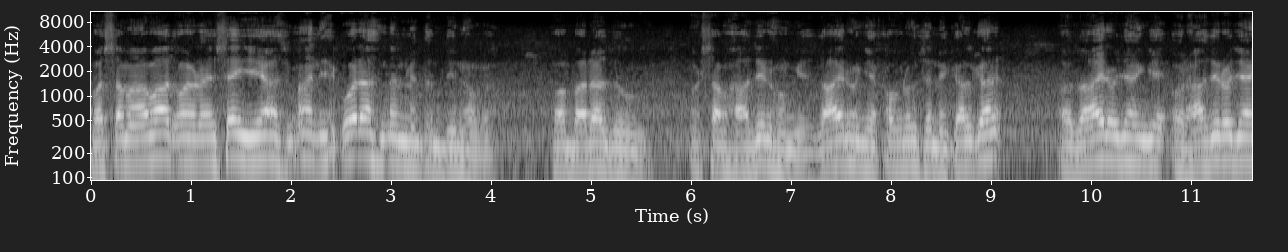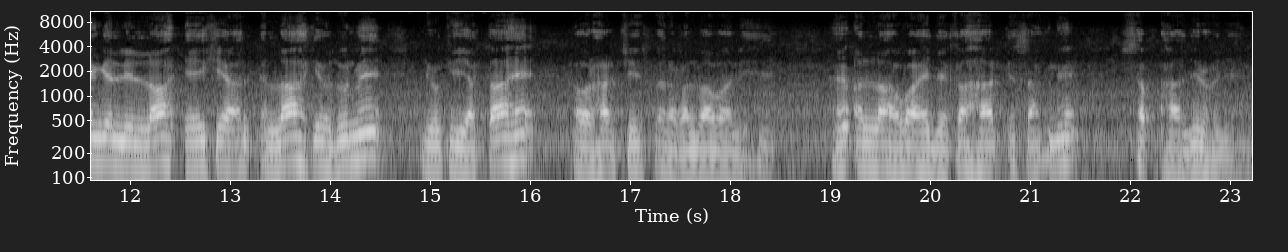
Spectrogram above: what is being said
وہ سماوات اور ایسے یہ آسمان ایک اور آسمان میں تبدیل ہوگا۔ وہ برض اور سب حاضر ہوں گے۔ ظاہر ہوں گے قبروں سے نکل کر اور ظاہر ہو جائیں گے اور حاضر ہو جائیں گے۔ اللہ ایک ہی اللہ کے حضور میں جو کہ یکتا ہے اور ہر چیز پر غلبہ والی ہے ہاں، اللہ واحد قہار کے سامنے سب حاضر ہو جائیں۔ گے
